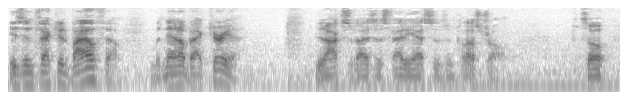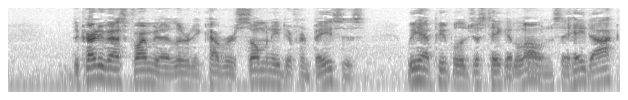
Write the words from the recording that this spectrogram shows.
is infected biofilm with nanobacteria that oxidizes fatty acids and cholesterol. So the cardiovascular formula literally covers so many different bases. We have people that just take it alone and say, "Hey, doc,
